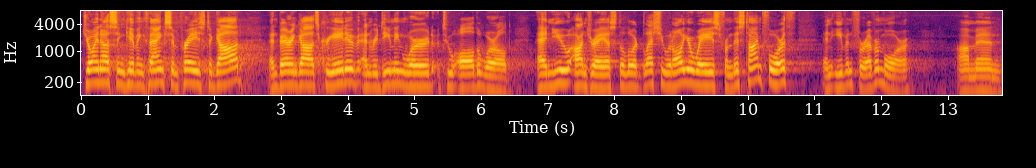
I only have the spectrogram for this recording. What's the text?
Join us in giving thanks and praise to God and bearing God's creative and redeeming word to all the world. And you, Andreas, the Lord bless you in all your ways from this time forth and even forevermore. Amen.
